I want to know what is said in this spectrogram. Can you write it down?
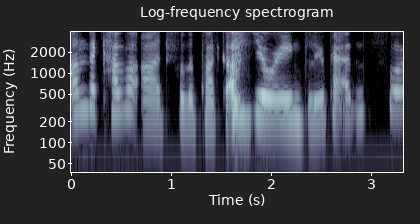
on the cover art for the podcast, you're wearing blue pants, so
